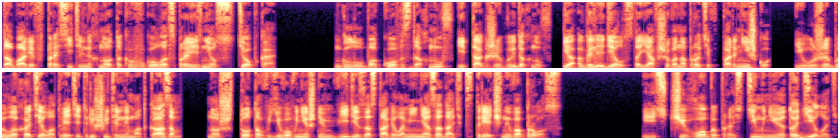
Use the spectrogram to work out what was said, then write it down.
Добавив просительных ноток в голос, произнес Степка. Глубоко вздохнув и также выдохнув, я оглядел стоявшего напротив парнишку и уже было хотел ответить решительным отказом, но что-то в его внешнем виде заставило меня задать встречный вопрос. «Из чего бы, прости мне, это делать?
